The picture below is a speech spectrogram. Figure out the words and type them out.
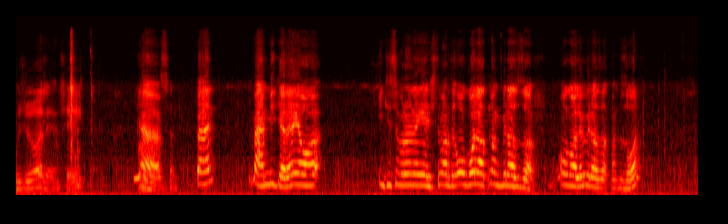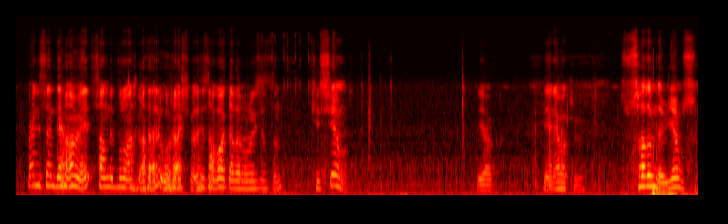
ucu var ya şey. Ya sen. ben ben bir kere o 2-0 öne geçtim artık o gol atmak biraz zor. O golü biraz atmak zor. Bence sen devam et. Sandık bulana kadar uğraş böyle sabaha kadar uğraşırsın. Kesiyor mu? Yok. Dene bakayım. Susadım da biliyor musun?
